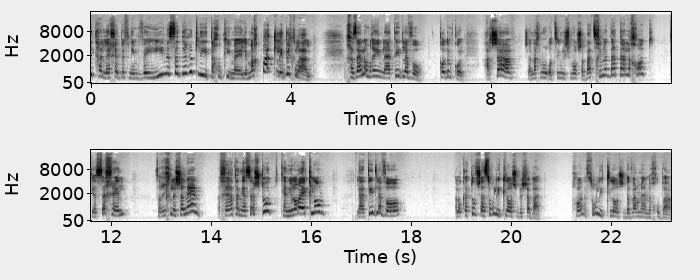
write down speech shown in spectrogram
מתהלכת בפנים, והיא מסדרת לי את החוקים האלה, מה אכפת לי בכלל? חז"ל אומרים, לעתיד לבוא, קודם כל. עכשיו, כשאנחנו רוצים לשמור שבת, צריכים לדעת את ההלכות, כי השכל צריך לשנן, אחרת אני אעשה שטות, כי אני לא רואה כלום. לעתיד לבוא, הלוא כתוב שאסור לתלוש בשבת, נכון? אסור לתלוש דבר מהמחובר.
